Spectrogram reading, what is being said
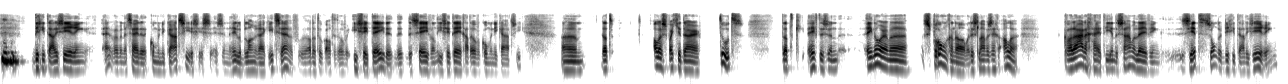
mm -hmm. digitalisering hè, wat we net zeiden, communicatie is, is, is een hele belangrijk iets. Hè. We hadden het ook altijd over ICT. De, de, de C van ICT gaat over communicatie. Um, dat alles wat je daar doet, dat heeft dus een enorme sprong genomen. Dus laten we zeggen, alle kwaadaardigheid die in de samenleving zit zonder digitalisering,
